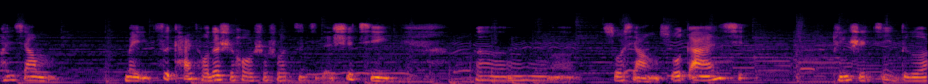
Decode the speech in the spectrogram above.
很想每一次开头的时候说说自己的事情，嗯，所想所感写，平时记得，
